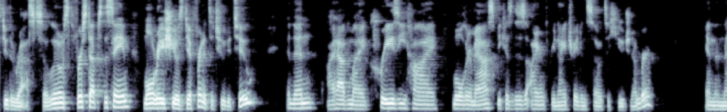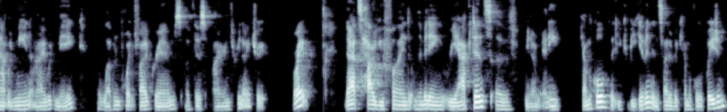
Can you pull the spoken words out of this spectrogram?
do the rest. So notice the first step's the same. Mole ratio is different. It's a 2 to 2. And then I have my crazy high molar mass because this is iron 3 nitrate, and so it's a huge number. And then that would mean I would make 11.5 grams of this iron 3 nitrate. All right, that's how you find limiting reactants of you know any chemical that you could be given inside of a chemical equation.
